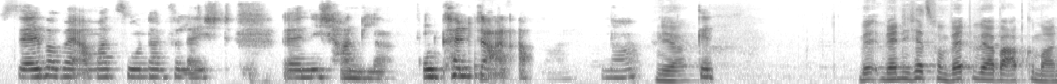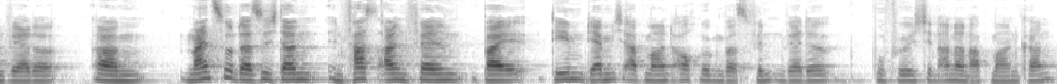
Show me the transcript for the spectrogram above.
ich selber bei Amazon dann vielleicht äh, nicht handle und könnte abmahnen. Ne? Ja. Wenn ich jetzt vom Wettbewerber abgemahnt werde, ähm, Meinst du, dass ich dann in fast allen Fällen bei dem, der mich abmahnt, auch irgendwas finden werde, wofür ich den anderen abmahnen kann?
